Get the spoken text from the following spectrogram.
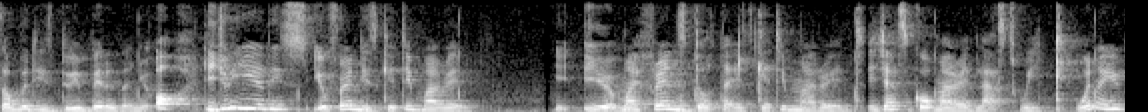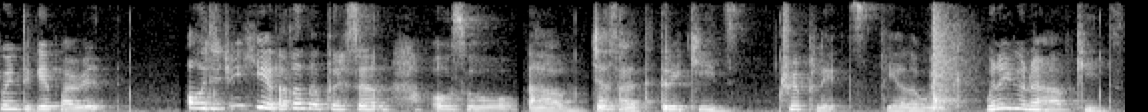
somebody is doing better than you. Oh did you hear this? Your friend is getting married. My friend's daughter is getting married. She just got married last week. When are you going to get married? Oh did you hear that other person also um, just had three kids triplets the other week? When are you gonna have kids?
